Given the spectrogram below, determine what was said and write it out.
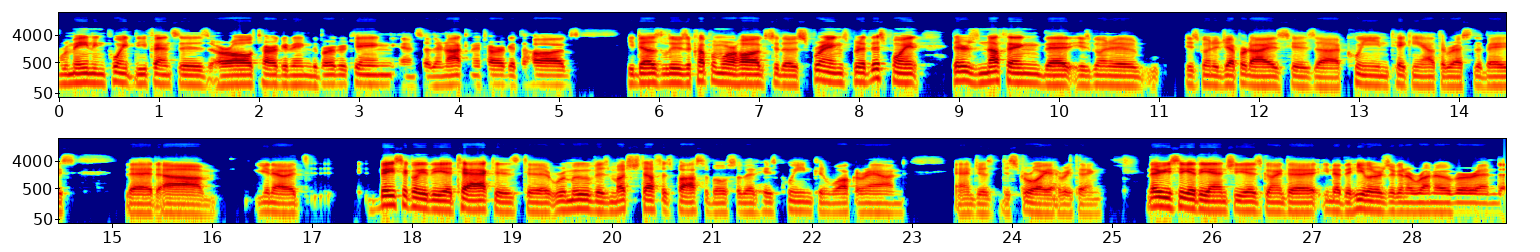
remaining point defenses are all targeting the Burger King, and so they're not going to target the Hogs. He does lose a couple more Hogs to those springs, but at this point, there's nothing that is going to is going to jeopardize his uh, queen taking out the rest of the base. That um, you know, it's basically the attack is to remove as much stuff as possible so that his queen can walk around and just destroy everything. There you see at the end, she is going to, you know, the healers are going to run over and uh,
